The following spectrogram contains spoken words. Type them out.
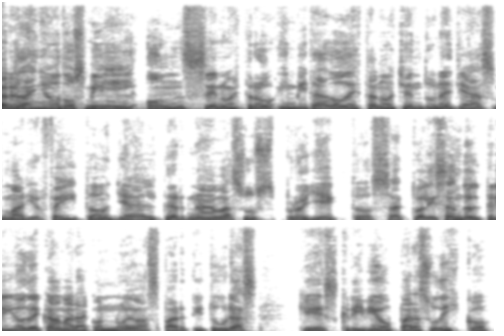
Para el año 2011, nuestro invitado de esta noche en Duna Jazz, Mario Feito, ya alternaba sus proyectos, actualizando el trío de cámara con nuevas partituras que escribió para su disco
